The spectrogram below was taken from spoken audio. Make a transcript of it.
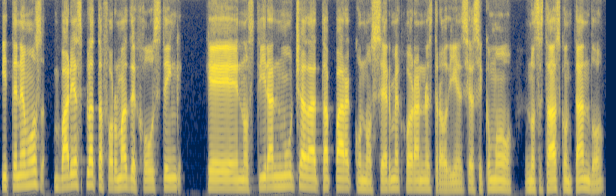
Y tenemos varias plataformas de hosting que nos tiran mucha data para conocer mejor a nuestra audiencia, así como nos estabas contando.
